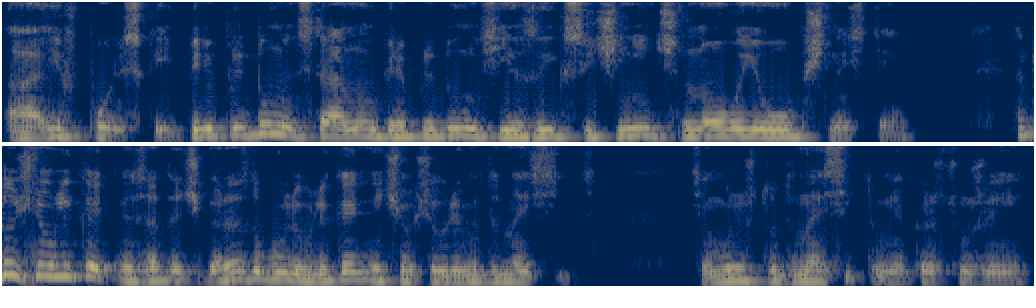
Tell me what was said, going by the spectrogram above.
а, и в польской. Перепридумать страну, перепридумать язык, сочинить новые общности. Это очень увлекательная задача, гораздо более увлекательная, чем все время доносить. Тем более, что доносить-то, мне кажется, уже и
